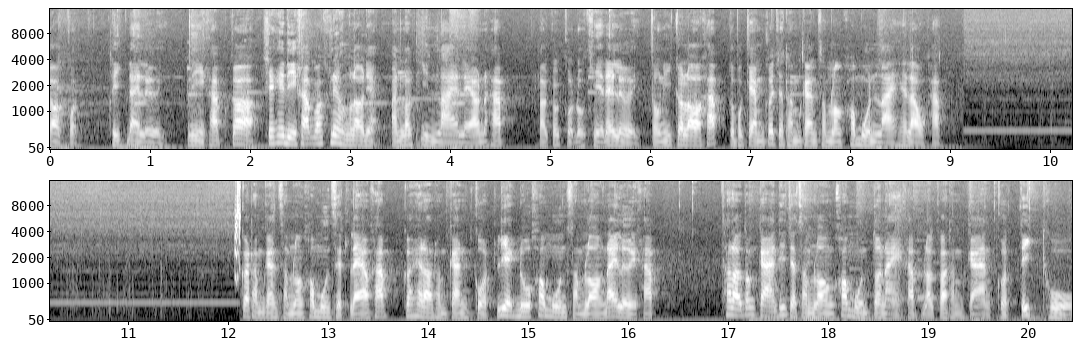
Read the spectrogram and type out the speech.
ก็กด คลิกได้เลย นี่ครับก็เช็คให้ดีครับว่าเครื่องของเราเนี่ยมันล็อกอินไลน์แล้วนะครับเราก็กดโอเคได้เลย ตรงนี้ก็รอครับ ตัวโปรแกรมก็จะทำการสำรองข้อมูลไลน์ให้เราครับ ก็ทำการสำรองข้อมูลเสร็จแล้วครับ ก็ให้เราทำการกดเรียกดูข้อมูลสำรองได้เลยครับ ถ้าเราต้องการที่จะสำรองข้อมูลตัวไหนครับเราก็ทำการกดติ๊กถูก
